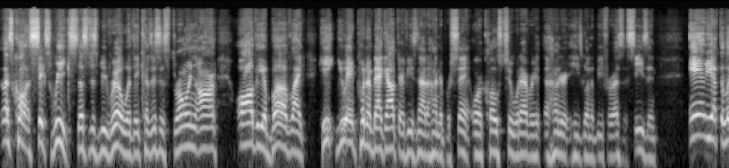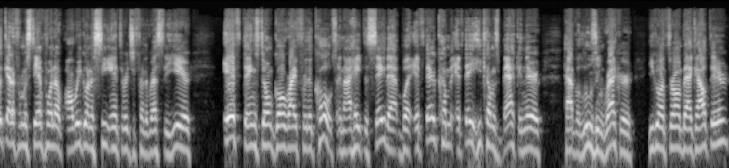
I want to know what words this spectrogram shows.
let's call it six weeks. Let's just be real with it because this is throwing arm, all the above. Like he, you ain't putting him back out there if he's not 100% or close to whatever the 100 he's going to be for the rest of the season. And you have to look at it from a standpoint of are we going to see Anthony for the rest of the year if things don't go right for the Colts? And I hate to say that, but if they're coming, if they he comes back and they're have a losing record, you going to throw him back out there?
